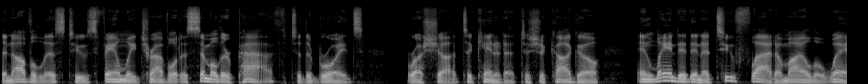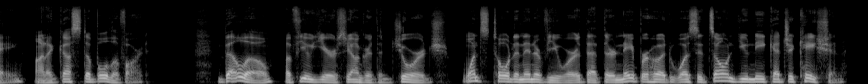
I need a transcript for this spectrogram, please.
the novelist whose family traveled a similar path to the Broyds, Russia to Canada to Chicago, and landed in a two flat a mile away on Augusta Boulevard. Bellow, a few years younger than George, once told an interviewer that their neighborhood was its own unique education.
